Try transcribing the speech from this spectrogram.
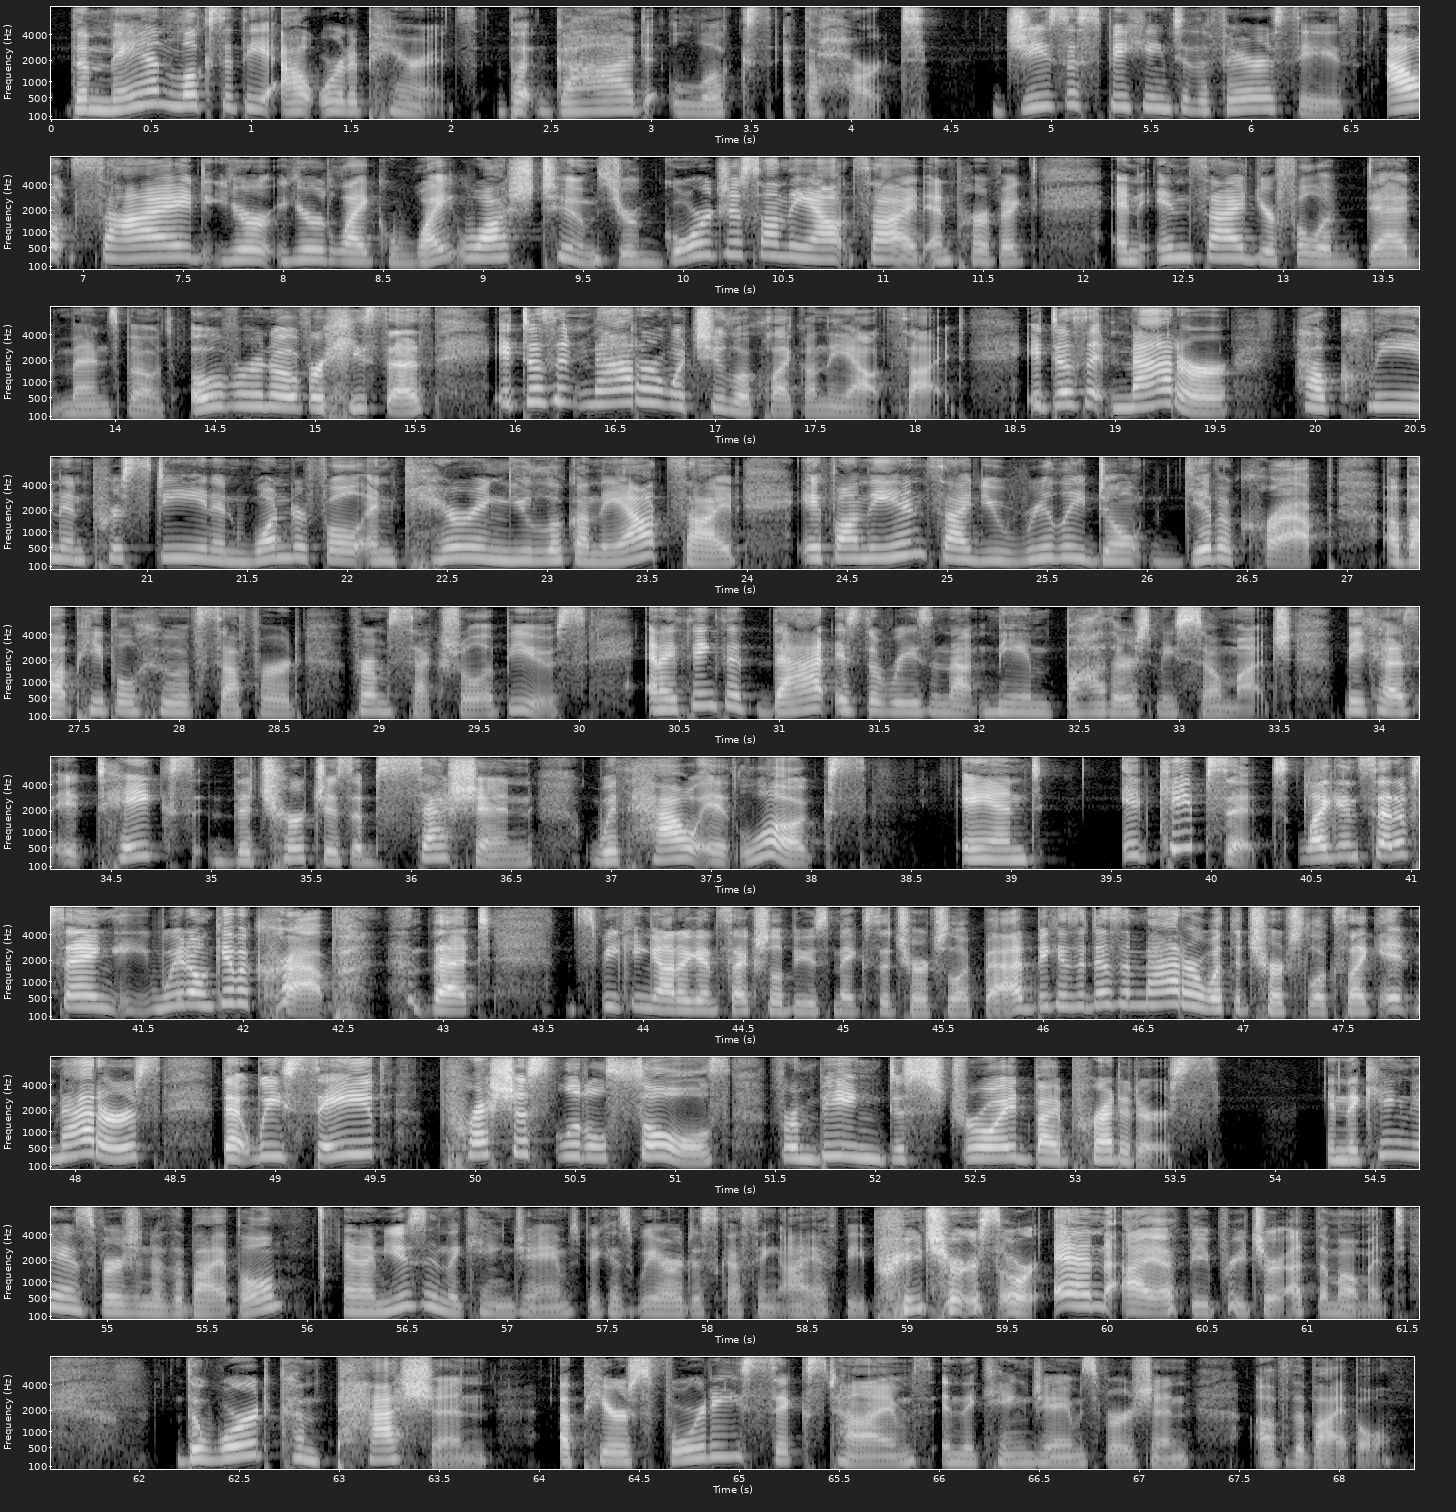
the man looks at the outward appearance, but God looks at the heart. Jesus speaking to the Pharisees, outside you're you're like whitewashed tombs. You're gorgeous on the outside and perfect, and inside you're full of dead men's bones. Over and over he says, it doesn't matter what you look like on the outside. It doesn't matter how clean and pristine and wonderful and caring you look on the outside if on the inside you really don't give a crap about people who have suffered from sexual abuse. And I think that that is the reason that meme bothers me so much because it takes the church's obsession with how it looks and it keeps it. Like instead of saying we don't give a crap that speaking out against sexual abuse makes the church look bad because it doesn't matter what the church looks like. It matters that we save precious little souls from being destroyed by predators. In the King James version of the Bible, and I'm using the King James because we are discussing IFB preachers or an IFB preacher at the moment. The word compassion appears 46 times in the King James version of the Bible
